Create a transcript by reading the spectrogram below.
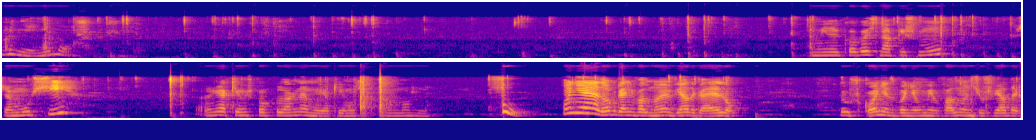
mnie nie możesz. Kogoś, napisz mu, że musi. Jakiemuś popularnemu, jakiemuś, któremu można. Fu! O nie, dobra, nie walnąłem wiadra, elo. To już koniec, bo nie umiem walnąć już wiader.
